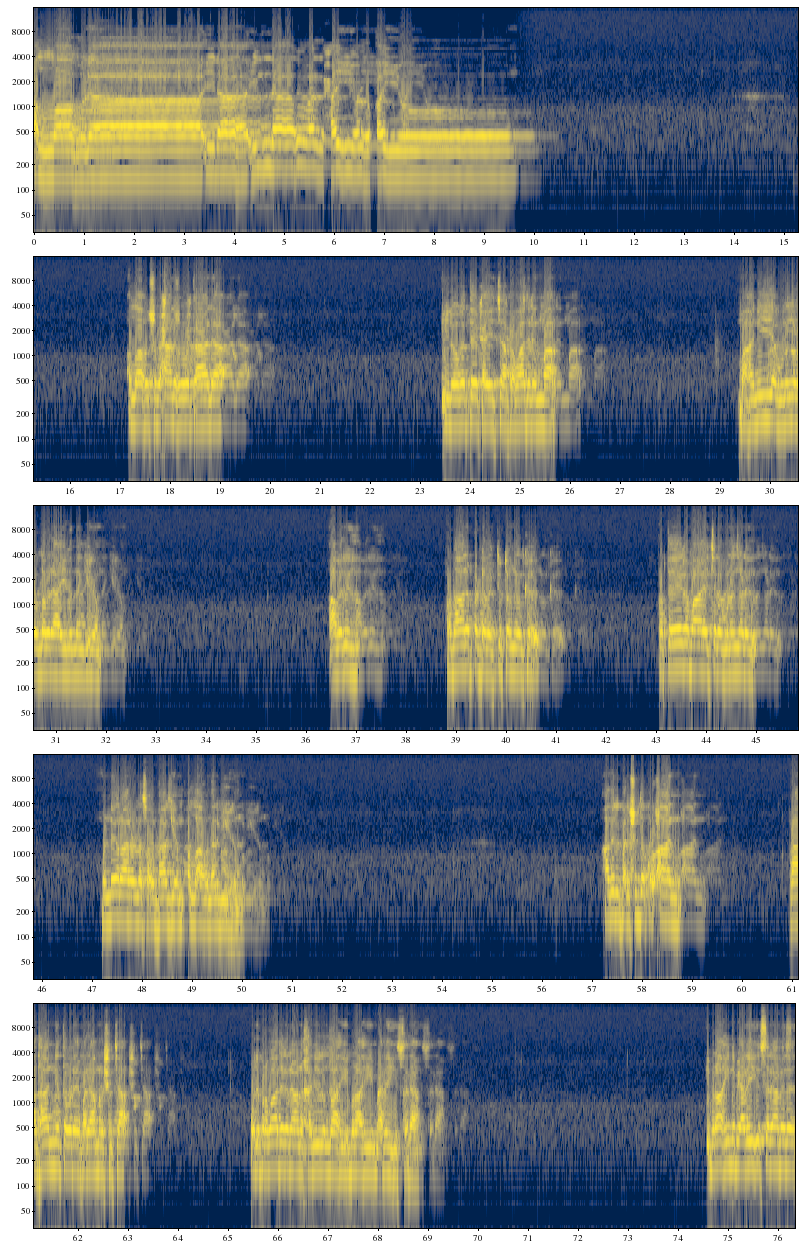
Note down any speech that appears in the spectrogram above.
الله لا إله إلا هو الحي القيوم الله سبحانه وتعالى ഈ ലോകത്തേക്ക് അയച്ച പ്രവാചകന്മാർ മഹനീയ ഗുണങ്ങളുള്ളവരായിരുന്നെങ്കിലും അവരിൽ പ്രധാനപ്പെട്ട വ്യക്തിത്വങ്ങൾക്ക് പ്രത്യേകമായ ചില ഗുണങ്ങളിൽ മുന്നേറാനുള്ള സൗഭാഗ്യം അള്ളാഹു നൽകിയിരുന്നു. അതിൽ പരിശുദ്ധ ഖുർആൻ പ്രാധാന്യത്തോടെ പരാമർശിച്ച ഒരു പ്രവാചകനാണ് ഖലീലുല്ലാഹി ഇബ്രാഹിം അലൈഹിസ്സലാം ഇബ്രാഹിം നബി അലൈഹിസ്സലാമിന്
